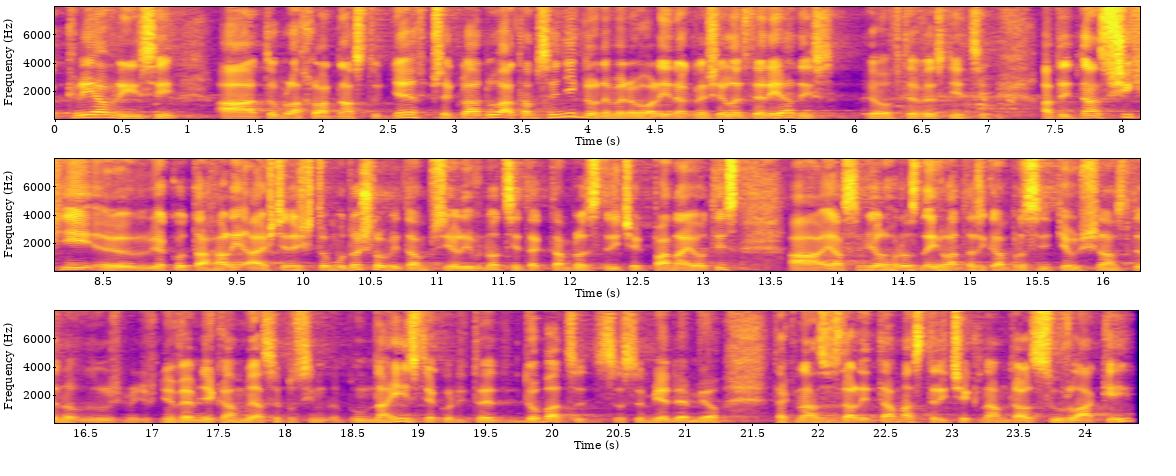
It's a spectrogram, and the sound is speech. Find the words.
eh, Kriavrísi a to byla chladná studně v překladu a tam se nikdo nemenoval jinak než Eleftheriadis jo, v té vesnici. A teď nás všichni e, jako tahali a ještě než k tomu došlo, my tam přijeli v noci, tak tam byl strýček Panajotis a já jsem měl hrozný hlad a říkám, prosím tě, už nás ten, už, mě- už mě někam, já se prosím najíst, jako to je doba, co, co sem jedem, jo. Tak nás vzali tam a strýček nám dal suvláky,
